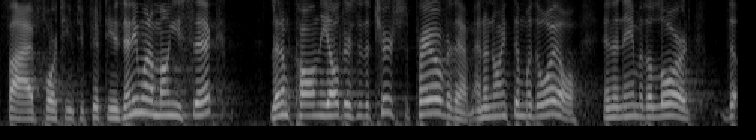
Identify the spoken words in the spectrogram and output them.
5 14 through 15. Is anyone among you sick? Let him call on the elders of the church to pray over them and anoint them with oil in the name of the Lord. The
